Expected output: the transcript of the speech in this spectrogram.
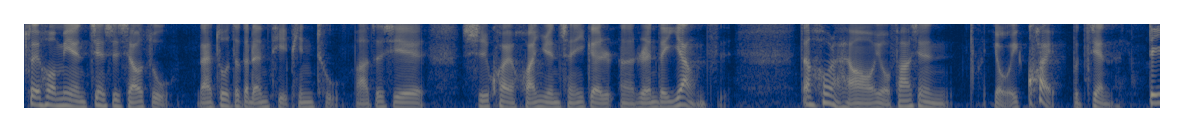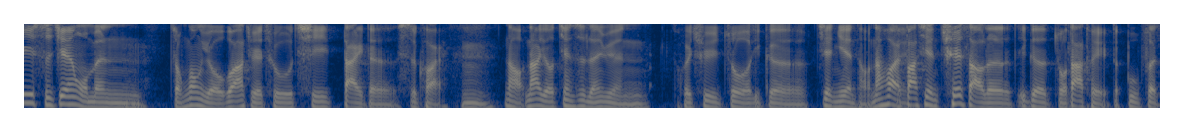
最后面鉴识小组来做这个人体拼图，把这些尸块还原成一个呃人的样子。但后来哦，有发现有一块不见了。第一时间我们总共有挖掘出七袋的尸块，嗯，那那由鉴识人员。回去做一个检验哦，那后来发现缺少了一个左大腿的部分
